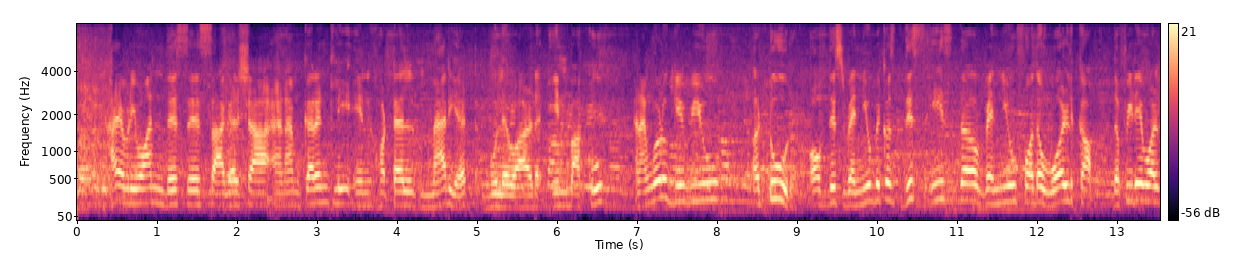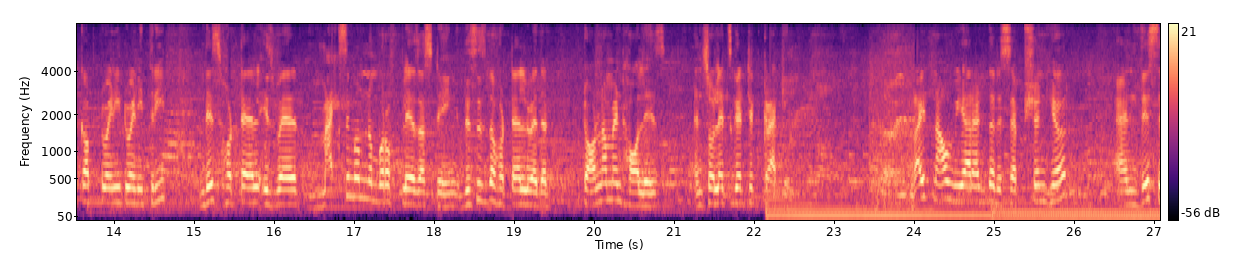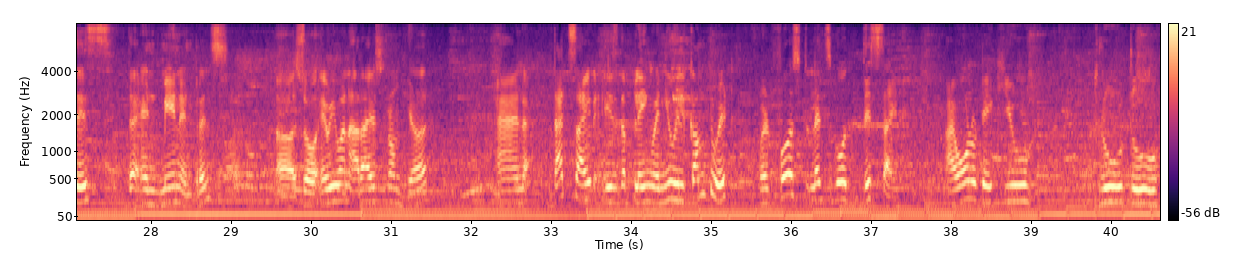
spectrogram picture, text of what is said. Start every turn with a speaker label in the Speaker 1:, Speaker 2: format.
Speaker 1: Hi everyone, this is Sagar Shah and I'm currently in Hotel Marriott Boulevard in Baku and I'm going to give you a tour of this venue because this is the venue for the World Cup, the FIDE World Cup 2023. This hotel is where maximum number of players are staying. This is the hotel where the tournament hall is and so let's get it cracking. Right now we are at the reception here and this is the main entrance. Uh, so everyone arrives from here and that side is the playing venue. We'll come to it but first let's go this side. I want to take you through to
